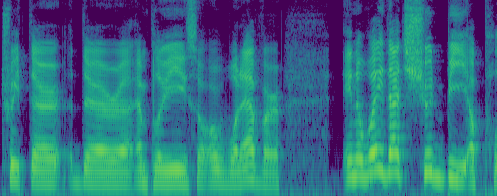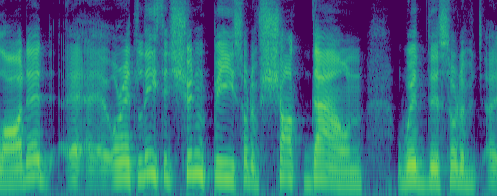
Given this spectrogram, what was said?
treat their their uh, employees or, or, whatever in a way that should be applauded uh, or at least it shouldn't be sort of shot down with this sort of uh,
